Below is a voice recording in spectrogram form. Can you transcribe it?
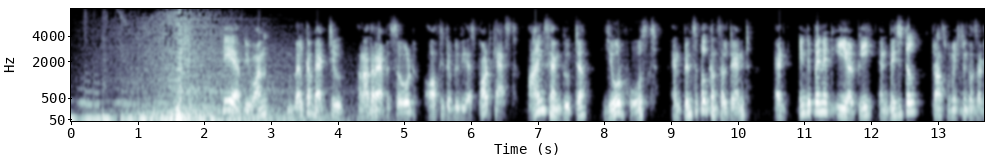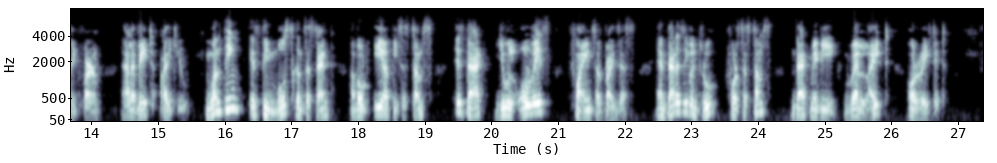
Hey everyone, welcome back to another episode of the WBS podcast. I'm Sam Gupta, your host and principal consultant at independent ERP and digital transformation consulting firm Elevate IQ. One thing is the most consistent about ERP systems is that you will always find surprises. And that is even true for systems that may be well liked or rated.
